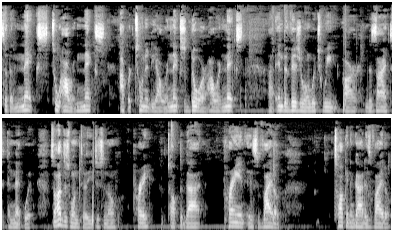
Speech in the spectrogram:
to the next, to our next opportunity, our next door, our next uh, individual in which we are designed to connect with. So I just want to tell you, just you know, pray, talk to God. Praying is vital. Talking to God is vital.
